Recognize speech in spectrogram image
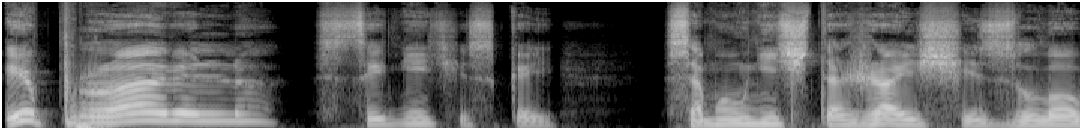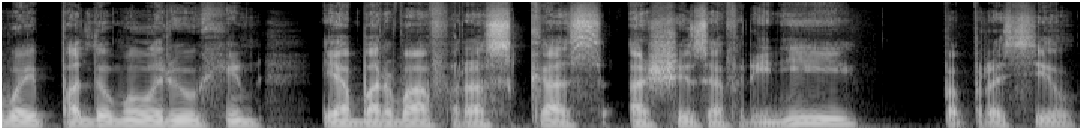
и правильно, сценической, самоуничтожающей злобой, подумал Рюхин – и, оборвав рассказ о шизофрении, попросил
